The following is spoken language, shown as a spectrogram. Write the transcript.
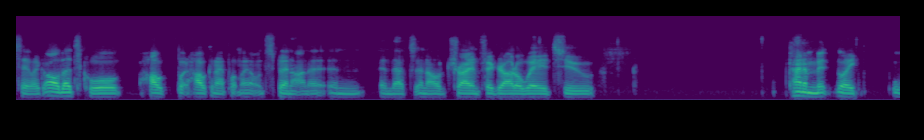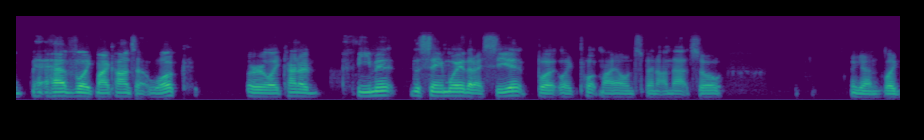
say like, oh, that's cool. How but how can I put my own spin on it? And and that's and I'll try and figure out a way to kind of like have like my content look or like kind of theme it the same way that I see it, but like put my own spin on that. So again, like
